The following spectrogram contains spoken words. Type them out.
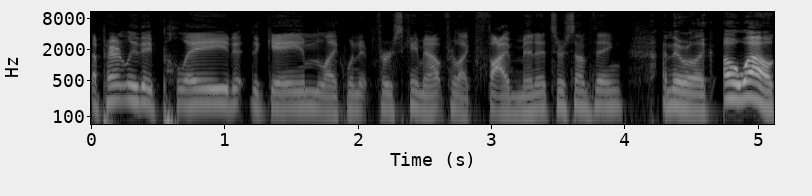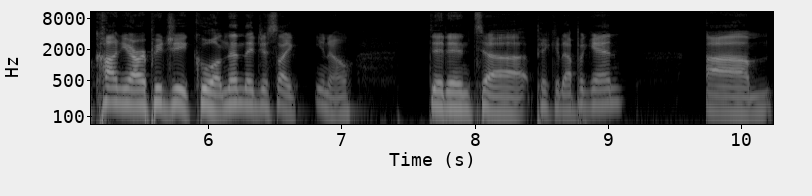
apparently they played the game like when it first came out for like five minutes or something, and they were like, "Oh wow, Kanye RPG, cool," and then they just like you know didn't uh, pick it up again. Um,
